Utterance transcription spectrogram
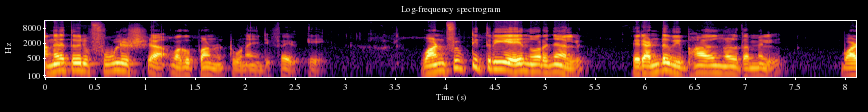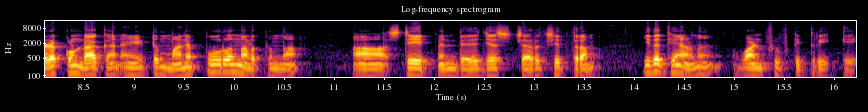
അങ്ങനത്തെ ഒരു ഫൂളിഷ് വകുപ്പാണ് two ninety five A one fifty three A എന്ന് പറഞ്ഞാൽ രണ്ട് വിഭാഗങ്ങൾ തമ്മിൽ വഴക്കുണ്ടാക്കാനായിട്ട് മനഃപൂർവം നടത്തുന്ന സ്റ്റേറ്റ്മെന്റ് ജസ്റ്റർ ചിത്രം ഇതൊക്കെയാണ് വൺ ഫിഫ്റ്റി ത്രീ എ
